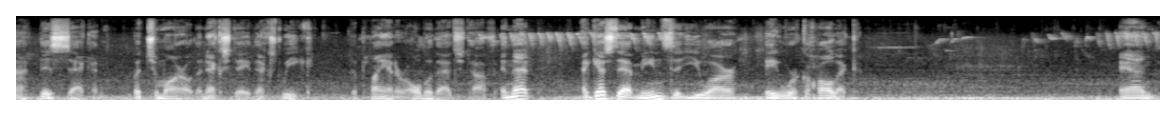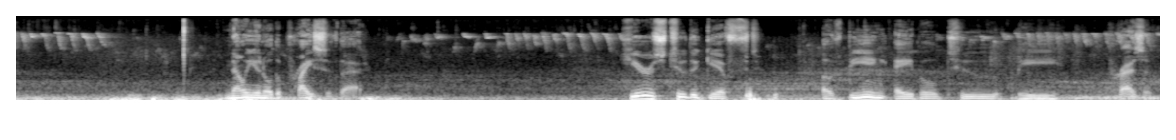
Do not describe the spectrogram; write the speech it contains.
not this second, but tomorrow, the next day, next week, the planner, all of that stuff. And that I guess that means that you are a workaholic. And now you know the price of that. Here's to the gift of being able to be present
